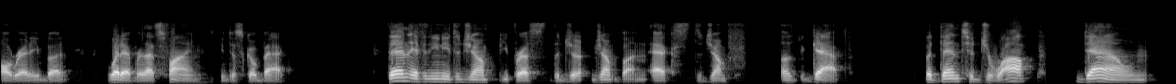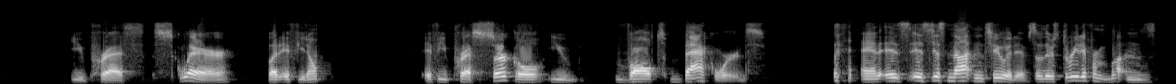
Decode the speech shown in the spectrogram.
already, but whatever, that's fine. You can just go back. Then, if you need to jump, you press the ju- jump button X to jump a gap. But then to drop down, you press square. But if you don't, if you press circle, you vault backwards, and it's it's just not intuitive. So there's three different buttons,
